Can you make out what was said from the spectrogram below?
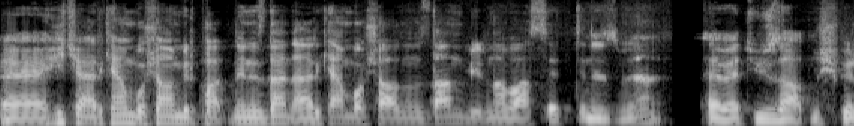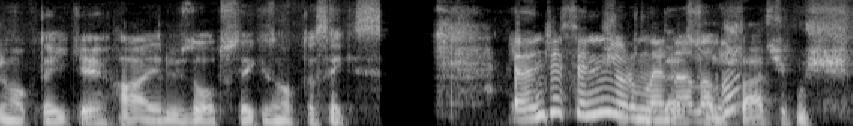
Ee, hiç erken boşalan bir partnerinizden erken boşaldığınızdan birine bahsettiniz mi? Evet %61.2, hayır %38.8. Önce senin yorumlarını Şekilde alalım. Sonuçlar çıkmış.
